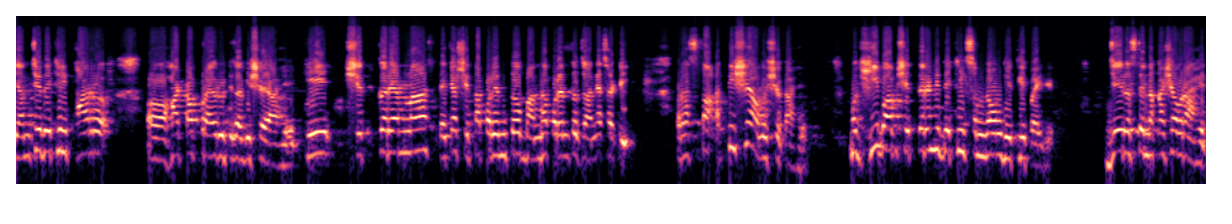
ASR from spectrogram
यांचे देखील फार हा टॉप प्रायोरिटीचा विषय आहे की शेतकऱ्यांना त्याच्या शेतापर्यंत बांधापर्यंत जाण्यासाठी रस्ता अतिशय आवश्यक आहे. मग ही बाब शेतकऱ्यांनी देखील समजावून घेतली पाहिजे. जे रस्ते नकाशावर आहेत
